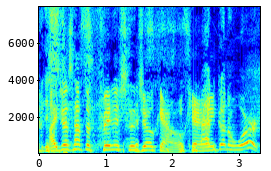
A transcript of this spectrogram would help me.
I just have to finish the joke out, okay? Not gonna work.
